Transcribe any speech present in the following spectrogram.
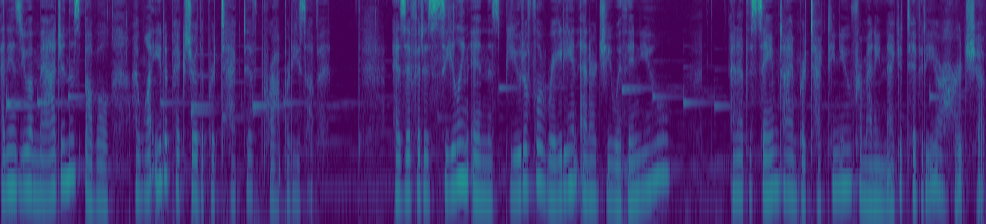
And as you imagine this bubble, I want you to picture the protective properties of it as if it is sealing in this beautiful, radiant energy within you, and at the same time protecting you from any negativity or hardship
